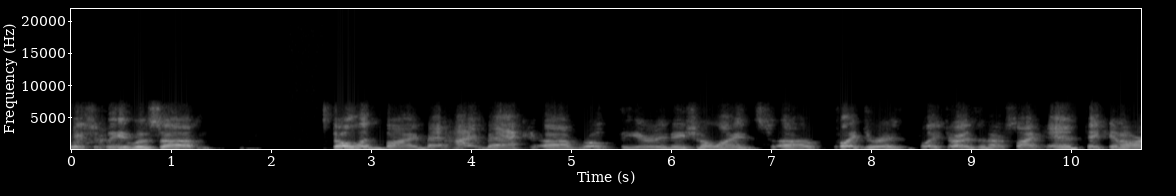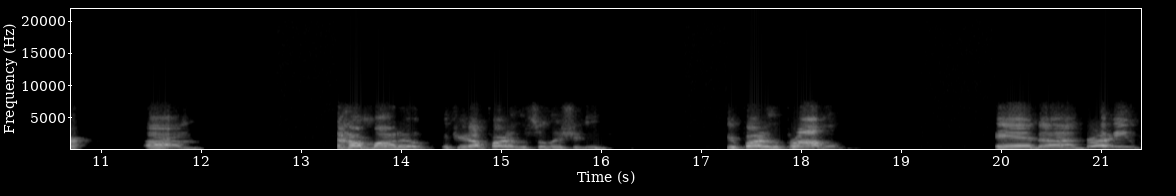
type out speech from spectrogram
basically it was um, stolen by Matt Heimbach. Uh, wrote the Aryan Nation Alliance, uh, plagiarizing, plagiarizing our site and taking our um, our motto. If you're not part of the solution, you're part of the problem. And um, I mean,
